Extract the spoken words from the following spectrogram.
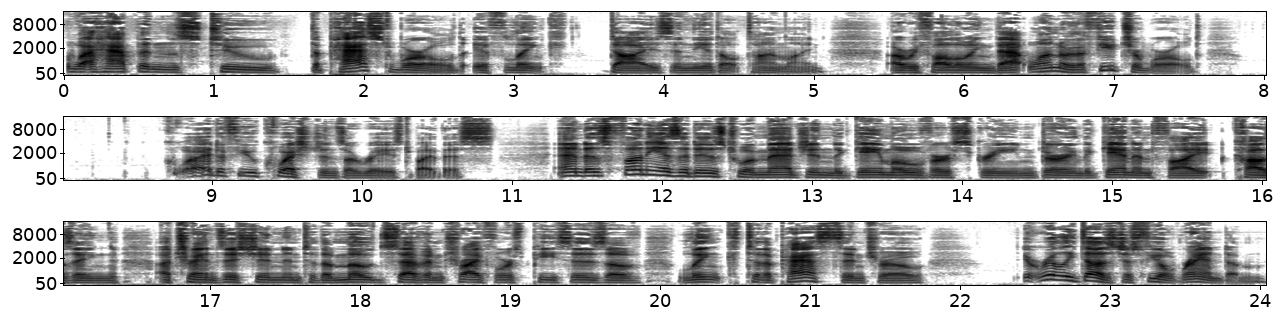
What happens to the past world if Link dies in the adult timeline? Are we following that one or the future world? Quite a few questions are raised by this. And as funny as it is to imagine the game over screen during the Ganon fight causing a transition into the Mode 7 Triforce pieces of Link to the Past's intro, it really does just feel random.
